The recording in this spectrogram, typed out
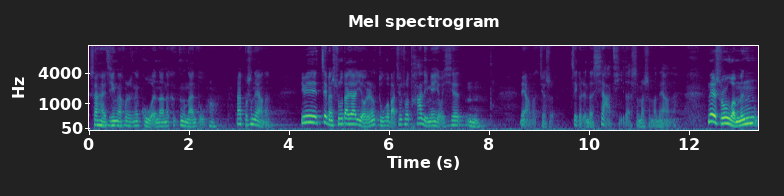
山海经》啊，或者那古文呢，那可更难读哈。但不是那样的，因为这本书大家有人读过吧？就是说它里面有一些嗯那样的，就是这个人的下体的什么什么那样的。那时候我们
